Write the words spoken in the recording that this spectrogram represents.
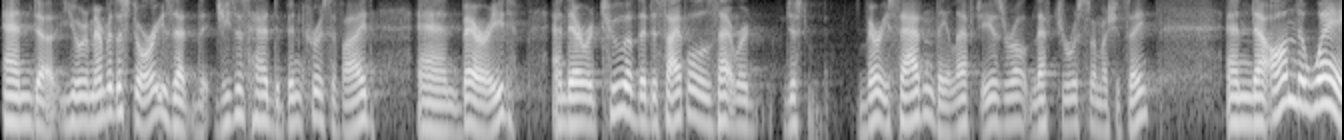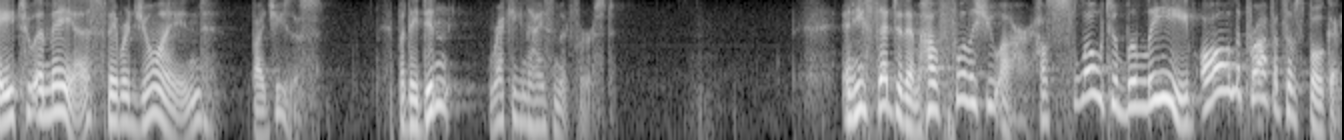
And uh, you remember the story is that Jesus had been crucified and buried, and there were two of the disciples that were just very saddened. They left Israel, left Jerusalem, I should say. And uh, on the way to Emmaus, they were joined by Jesus. But they didn't recognize him at first. And he said to them, How foolish you are, how slow to believe all the prophets have spoken.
